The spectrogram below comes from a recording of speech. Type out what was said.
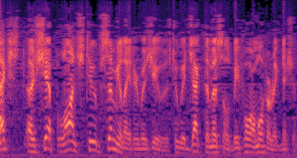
Next, a ship launch tube simulator was used to eject the missile before motor ignition.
